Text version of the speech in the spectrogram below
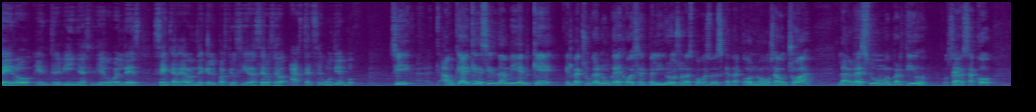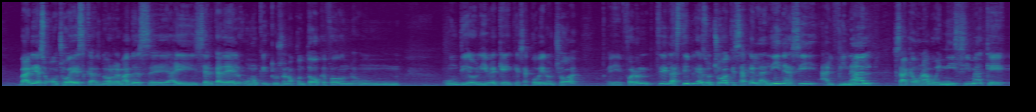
pero entre Viñas y Diego Valdés se encargaron de que el partido siguiera 0-0 hasta el segundo tiempo. Sí, aunque hay que decir también que el Pachuca nunca dejó de ser peligroso las pocas veces que atacó, ¿no? O sea, Ochoa la verdad estuvo un buen partido. O sea, sí. sacó varias ochoescas, ¿no? Remates eh, ahí cerca de él, uno que incluso no contó, que fue un, un, un tiro libre que, que, sacó bien Ochoa. Eh, fueron sí, las típicas de Ochoa que saca en la línea así, al final saca una buenísima que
